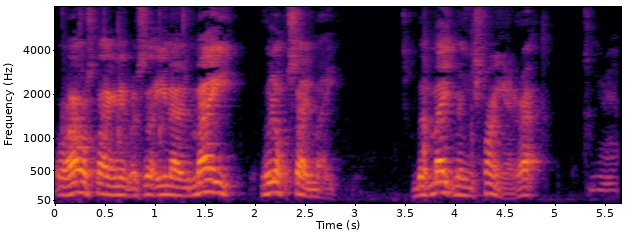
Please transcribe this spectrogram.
Well, I was thinking it was, you know, mate. We don't say mate, but mate means friend, right? Yeah,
